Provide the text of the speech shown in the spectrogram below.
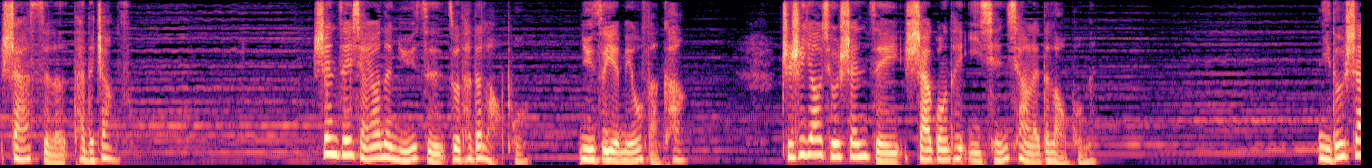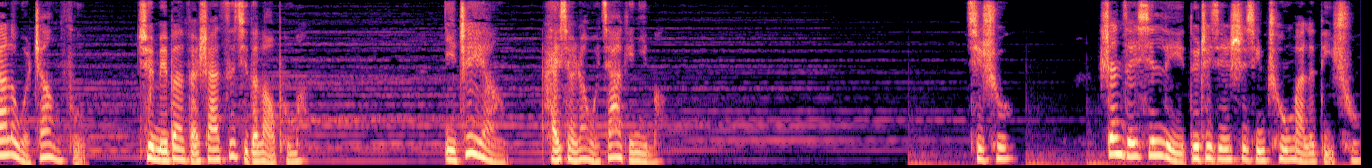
杀死了她的丈夫。山贼想要那女子做他的老婆，女子也没有反抗，只是要求山贼杀光他以前抢来的老婆们。你都杀了我丈夫，却没办法杀自己的老婆吗？你这样还想让我嫁给你吗？起初，山贼心里对这件事情充满了抵触，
